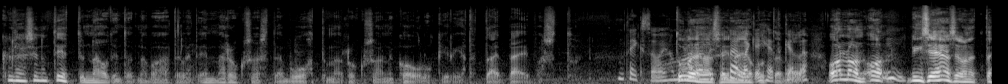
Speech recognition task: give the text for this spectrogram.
Kyllä siinä on tietty nautinto, että mä vaatelen, että en mä ruksaa sitä vuohta, mä ruksaan ne koulukirjat tai päinvastoin. Mutta eikö se ole ihan Tulehan siinä tälläkin hetkellä? On, on, on. Mm. Niin sehän se on, että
